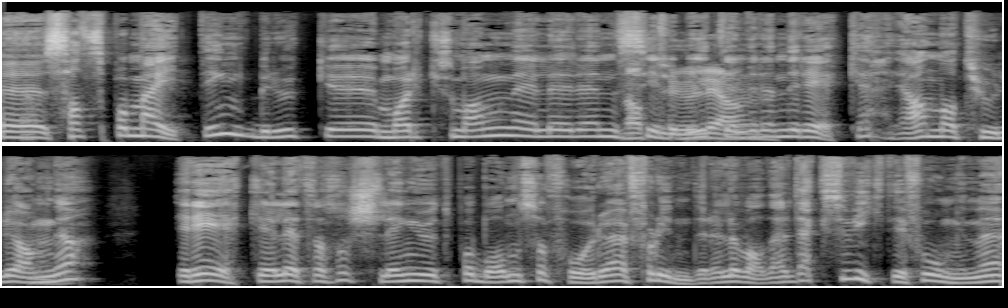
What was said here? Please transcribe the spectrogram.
Eh, Sats på meiting. Bruk eh, mark som agn, eller en sildebit eller en reke. Ja, naturlig agn, ja. Reke eller et eller annet sånt. Sleng ut på bånn, så får du ei flyndre eller hva det er. Det er ikke så viktig for ungene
